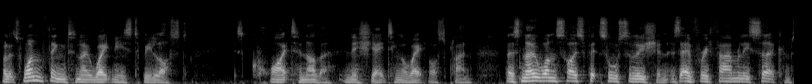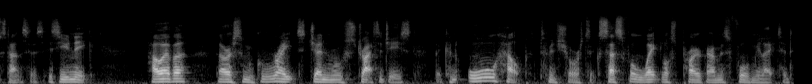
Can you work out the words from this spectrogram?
Well, it's one thing to know weight needs to be lost. It's quite another initiating a weight loss plan. There's no one size fits all solution as every family's circumstances is unique. However, there are some great general strategies that can all help to ensure a successful weight loss program is formulated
